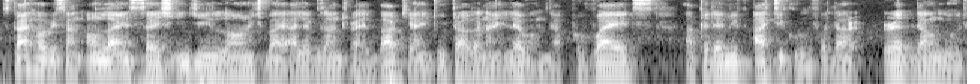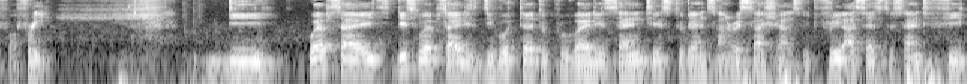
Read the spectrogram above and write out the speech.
Sci-Hub is an online search engine launched by Alexandra Elbakyan in 2011 that provides academic articles for direct download for free. The website, this website is devoted to providing scientists, students, and researchers with free access to scientific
